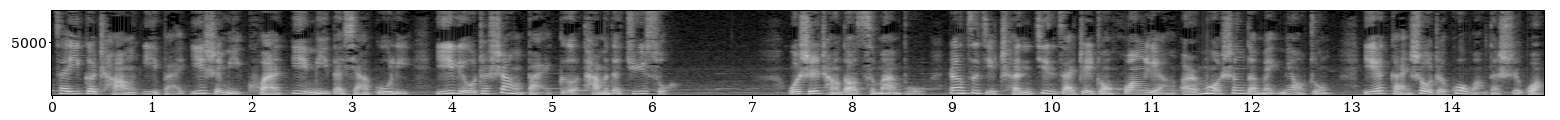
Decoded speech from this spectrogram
在一个长一百一十米、宽一米的峡谷里，遗留着上百个他们的居所。我时常到此漫步，让自己沉浸在这种荒凉而陌生的美妙中，也感受着过往的时光。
